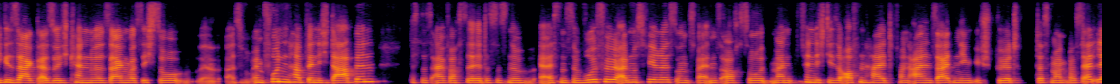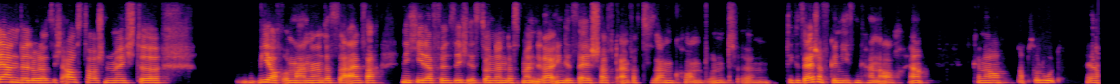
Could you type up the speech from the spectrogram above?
wie gesagt, also ich kann nur sagen, was ich so äh, also empfunden habe, wenn ich da bin dass das einfach so, dass es eine, erstens eine Wohlfühlatmosphäre ist und zweitens auch so, man, finde ich, diese Offenheit von allen Seiten irgendwie spürt, dass man was lernen will oder sich austauschen möchte, wie auch immer, ne? dass da einfach nicht jeder für sich ist, sondern dass man da in Gesellschaft einfach zusammenkommt und ähm, die Gesellschaft genießen kann auch, ja. Genau. Absolut, ja.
